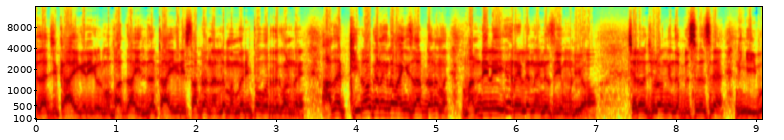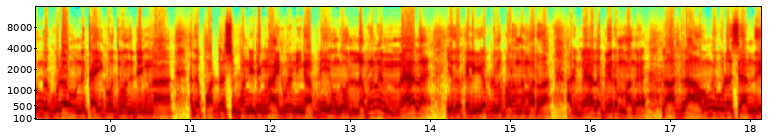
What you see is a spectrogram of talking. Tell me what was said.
ஏதாச்சும் காய்கறிகள் பார்த்தா இந்த காய்கறி சாப்பிட்டா நல்ல மெமரி பவர் இருக்கும்னு. அதை கிலோ கணக்கில் வாங்கி சாப்பிட்டாலும் மண்டையிலே இல்லைன்னா என்ன செய்ய முடியும்? சிலவங்க சொல்லுவாங்க இந்த பிஸ்னஸில் நீங்கள் இவங்க கூட ஒன்று கை கோத்து வந்துட்டீங்கன்னா அந்த பார்ட்னர்ஷிப் பண்ணிட்டீங்கன்னா அதுக்கப்புறம் நீங்க அப்படி உங்க லெவலில் மேலே ஏதோ ஹெலிகாப்டர்ல பறந்த மாதிரி தான் அப்படி மேலே பேரும்பாங்க லாஸ்ட்டில் அவங்க கூட சேர்ந்து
